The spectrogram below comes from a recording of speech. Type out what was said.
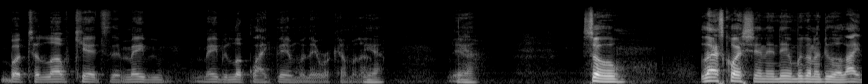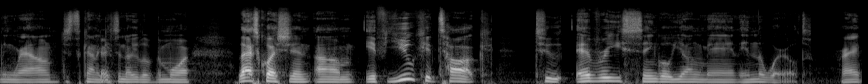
but to love kids that maybe maybe look like them when they were coming up. Yeah. Yeah. Yeah. So, last question, and then we're gonna do a lightning round just to kind of Okay. get to know you a little bit more. Last question: um, If you could talk to every single young man in the world, right?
